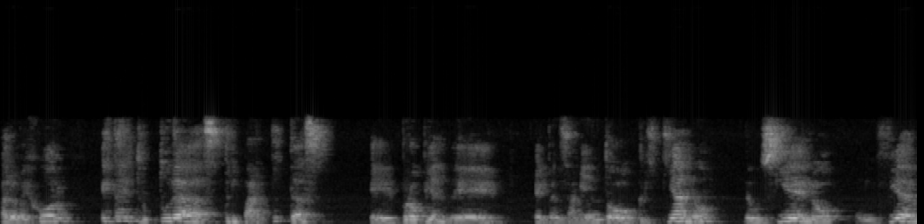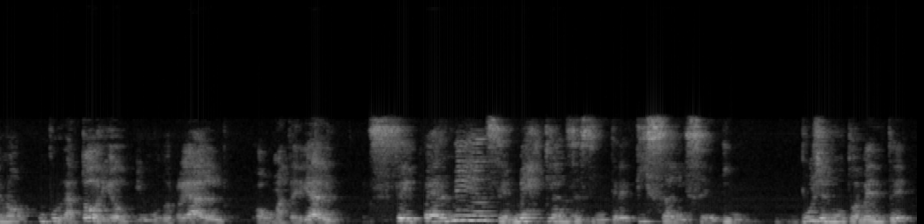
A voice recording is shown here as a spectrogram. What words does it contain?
a lo mejor estas estructuras tripartitas eh, propias del el pensamiento cristiano, de un cielo, un infierno, un purgatorio y un mundo real o material, se permean, se mezclan, se sincretizan y se imbuyen mutuamente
